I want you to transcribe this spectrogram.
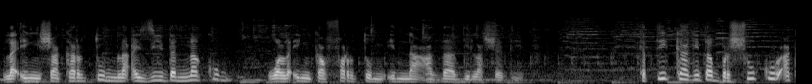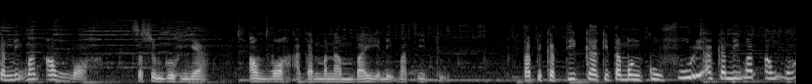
La in syakartum la azidannakum wa la in kafartum inna adzabi. Ketika kita bersyukur akan nikmat Allah, sesungguhnya Allah akan menambahi nikmat itu. Tapi ketika kita mengkufuri akan nikmat Allah,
